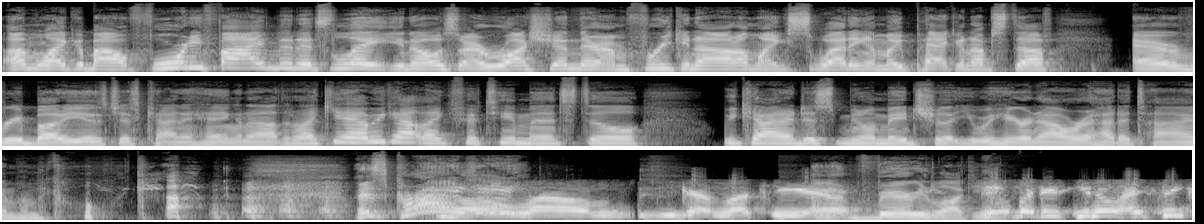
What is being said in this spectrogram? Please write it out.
I'm like about 45 minutes late, you know? So I rush in there. I'm freaking out. I'm like sweating. I'm like packing up stuff. Everybody is just kind of hanging out. They're like, yeah, we got like 15 minutes still. We kind of just, you know, made sure that you were here an hour ahead of time. I'm like, oh my God. It's crazy. Oh wow, you got lucky. I Yeah. got very lucky. No, but it, you know, I think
